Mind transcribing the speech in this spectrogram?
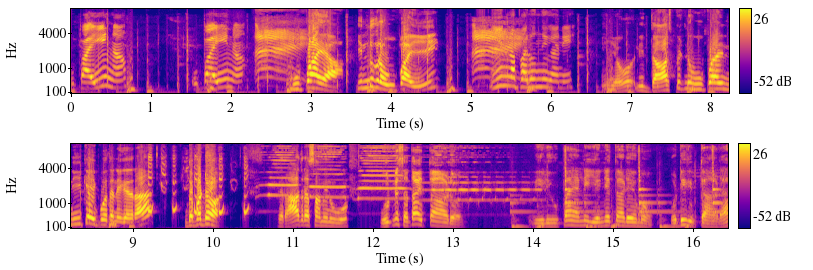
ఉపాయినా ఉపాయినా ఉపాయ? ఎందుకురా ఉపాయి? ఈయన పని ఉంది కానీ. ఏమో నీ దాచిపెట్టిన ఉపాయ నీకే అయిపోతాయి కదరా? దప్పటో రాదురా స్వామి నువ్వు. ఊరికే సతా ఇస్తాడు. వీడి ఉపాయాన్ని ఏం చేస్తాడేమో ఒడ్డీ తిప్పుతాడా?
